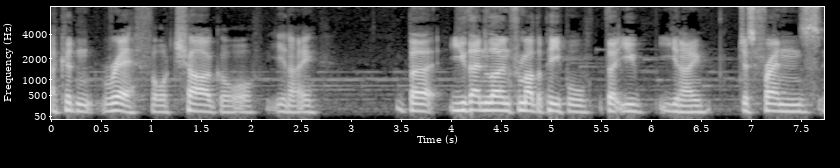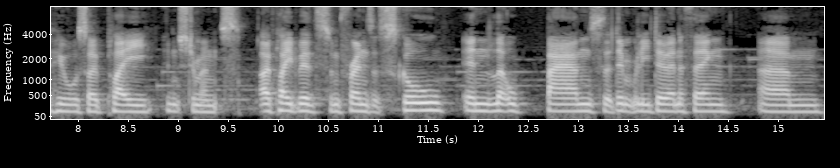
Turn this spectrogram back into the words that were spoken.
I couldn't riff or chug or, you know, but you then learn from other people that you, you know, just friends who also play instruments. I played with some friends at school in little bands that didn't really do anything. Um,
